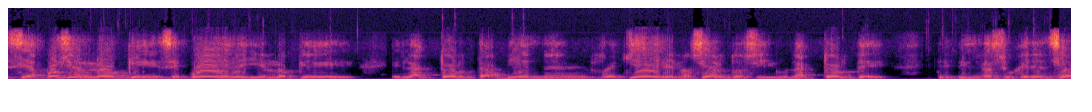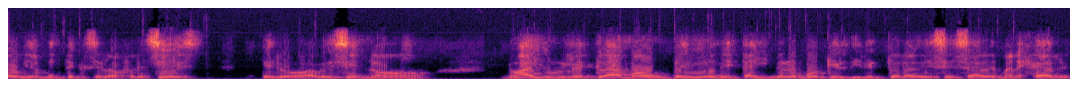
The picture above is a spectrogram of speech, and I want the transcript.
se apoya en lo que se puede y en lo que el actor también eh, requiere, ¿no es cierto? Si un actor te, te pide una sugerencia, obviamente que se la ofreces, pero a veces no, no hay un reclamo o un pedido de esta índole porque el director a veces sabe manejar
